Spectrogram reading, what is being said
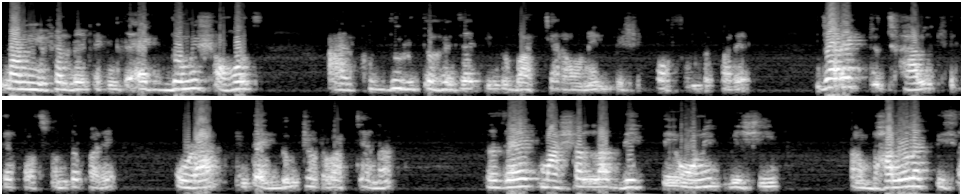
নামিয়ে ফেলবে। এটা কিন্তু একদমই সহজ আর খুব দ্রুত হয়ে যায়। কিন্তু বাচ্চারা অনেক বেশি পছন্দ করে। যারা একটু ঝাল খেতে পছন্দ করে ওরা কিন্তু একদম ছোট বাচ্চা না। যাই হোক মাসাল্লাহ দেখতে অনেক বেশি ভালো লাগতেছে।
